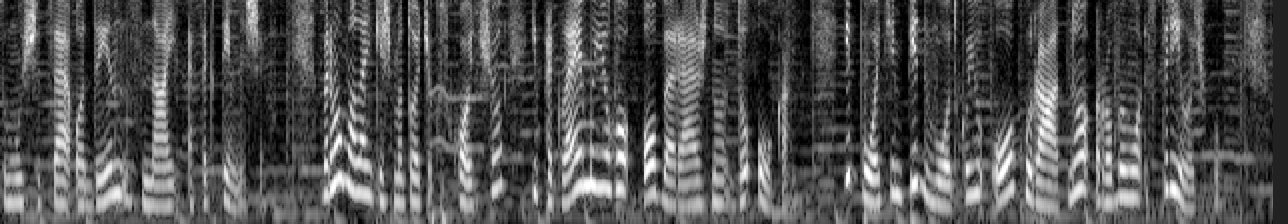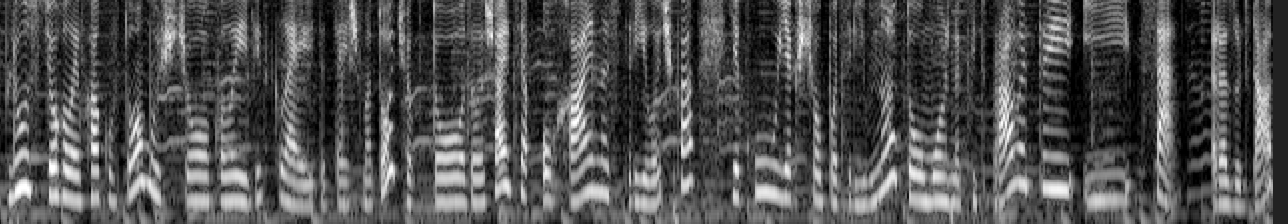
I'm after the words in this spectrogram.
тому що це один з найефективніших. Беремо маленький шматочок скотчу і приклеїмо його обережно до ока. І потім підводкою акуратно робимо стрілочку. Плюс цього лайфхаку в тому, що коли відклеюєте цей шматочок, то залишається охайна стрілочка, яку, якщо потрібно, то можна підправити і все. Результат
